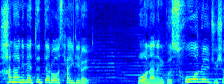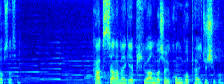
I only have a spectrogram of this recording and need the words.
하나님의 뜻대로 살기를 원하는 그 소원을 주시옵소서. 각 사람에게 필요한 것을 공급해 주시고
